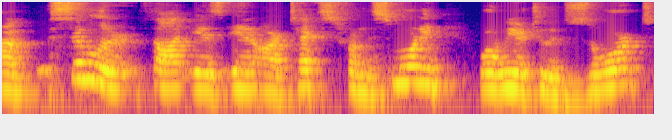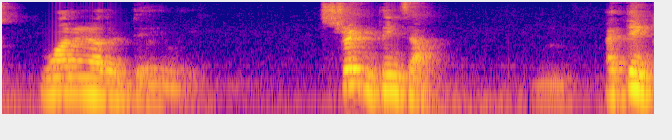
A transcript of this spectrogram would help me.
Um, similar thought is in our text from this morning, where we are to exhort one another daily. Straighten things out. I think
